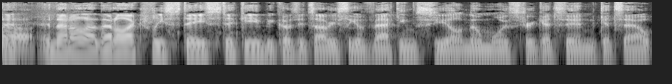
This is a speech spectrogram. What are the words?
Uh, and that'll that'll actually stay sticky because it's obviously a vacuum seal. No moisture gets in, gets out.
